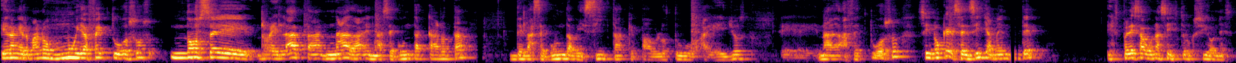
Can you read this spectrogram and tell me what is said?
eran hermanos muy afectuosos. No se relata nada en la segunda carta de la segunda visita que Pablo tuvo a ellos eh, nada afectuoso, sino que sencillamente expresa unas instrucciones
